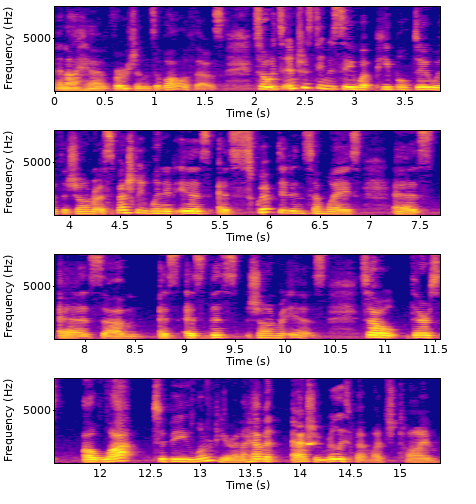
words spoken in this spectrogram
and I have versions of all of those. So it's interesting to see what people do with a genre, especially when it is as scripted in some ways as as um, as as this genre is. So there's a lot to be learned here, and I haven't actually really spent much time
